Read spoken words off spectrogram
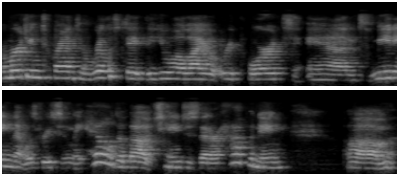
emerging trends in real estate, the ULI report and meeting that was recently held about changes that are happening, um,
